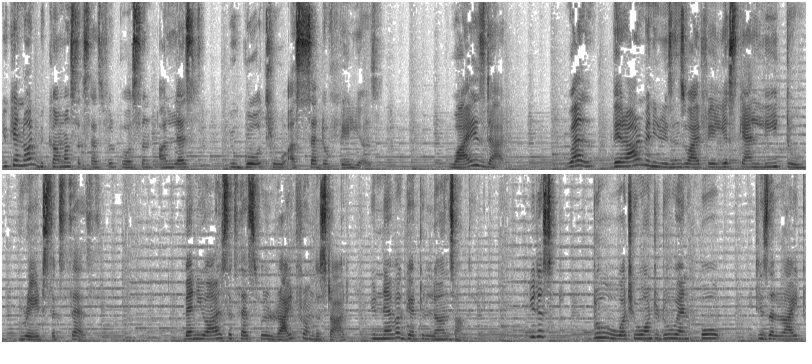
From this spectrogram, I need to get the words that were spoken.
You cannot become a successful person unless you go through a set of failures. Why is that? Well, there are many reasons why failures can lead to great success. When you are successful right from the start, you never get to learn something. You just do what you want to do and hope it is the right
